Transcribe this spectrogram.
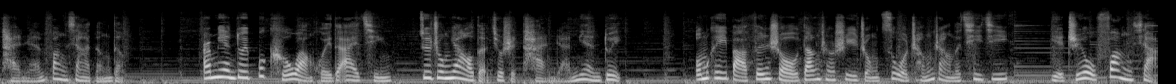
坦然放下等等。而面对不可挽回的爱情，最重要的就是坦然面对。我们可以把分手当成是一种自我成长的契机，也只有放下，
